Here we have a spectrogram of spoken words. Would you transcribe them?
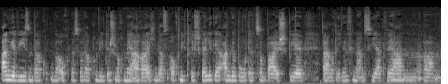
angewiesen. Da gucken wir auch, dass wir da politisch noch mehr erreichen, dass auch niedrigschwellige Angebote zum Beispiel ähm, regelfinanziert werden. Mhm. Ähm,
